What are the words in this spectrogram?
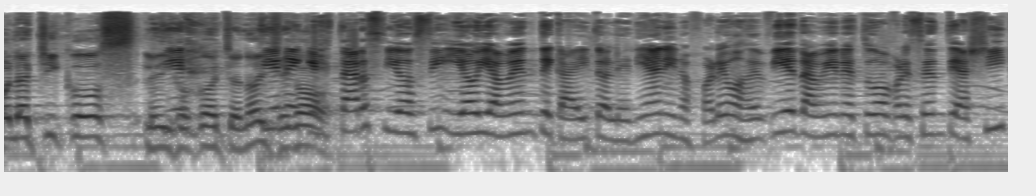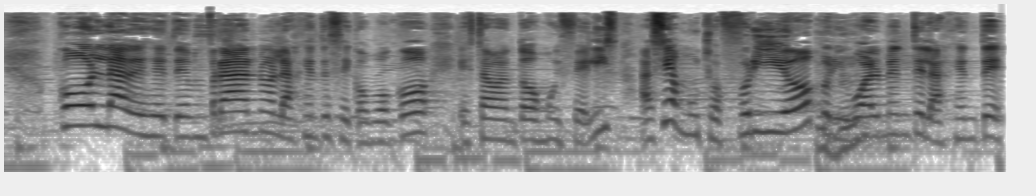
Hola chicos, le dijo Cocho, ¿no? Tiene que estar sí o sí, y obviamente Caito Leniani, nos ponemos de pie, también estuvo presente allí. Cola desde temprano, la gente se convocó, estaban todos muy felices. Hacía mucho frío, pero igualmente la gente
